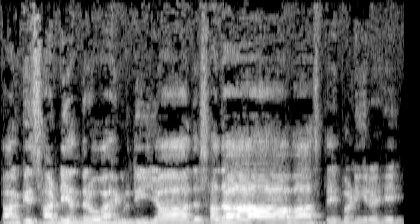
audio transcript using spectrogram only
ਤਾਂ ਕਿ ਸਾਡੇ ਅੰਦਰ ਵਾਹਿਗੁਰੂ ਦੀ ਯਾਦ ਸਦਾ ਵਾਸਤੇ ਬਣੀ ਰਹੇ।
